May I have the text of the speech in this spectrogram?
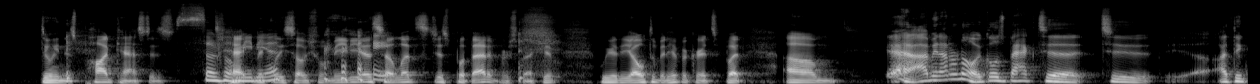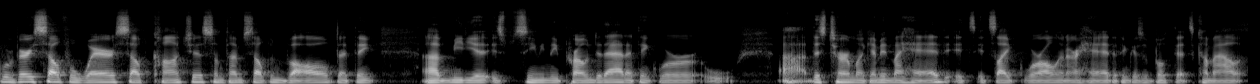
doing this podcast is Social technically media. social media. So let's just put that in perspective. We are the ultimate hypocrites. But um, yeah, I mean, I don't know. It goes back to to I think we're very self-aware, self-conscious, sometimes self-involved. I think uh, media is seemingly prone to that. I think we're uh, this term like I'm in my head. It's it's like we're all in our head. I think there's a book that's come out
